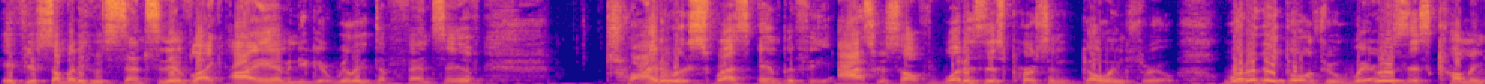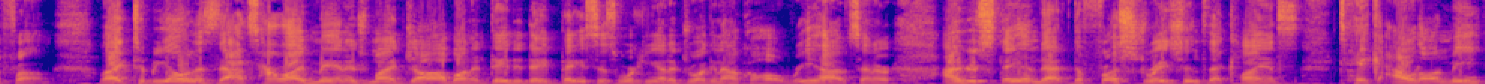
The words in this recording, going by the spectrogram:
if you're somebody who's sensitive like I am and you get really defensive, Try to express empathy. Ask yourself, what is this person going through? What are they going through? Where is this coming from? Like, to be honest, that's how I manage my job on a day-to-day -day basis working at a drug and alcohol rehab center. I understand that the frustrations that clients take out on me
